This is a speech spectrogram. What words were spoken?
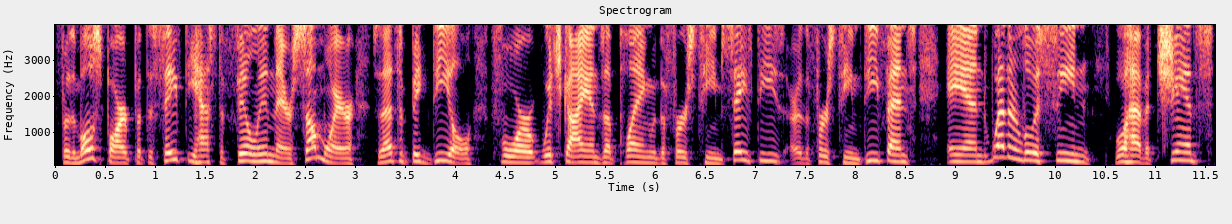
for the most part, but the safety has to fill in there somewhere. So that's a big deal for which guy ends up playing with the first team safeties or the first team defense, and whether Lewis Cine will have a chance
